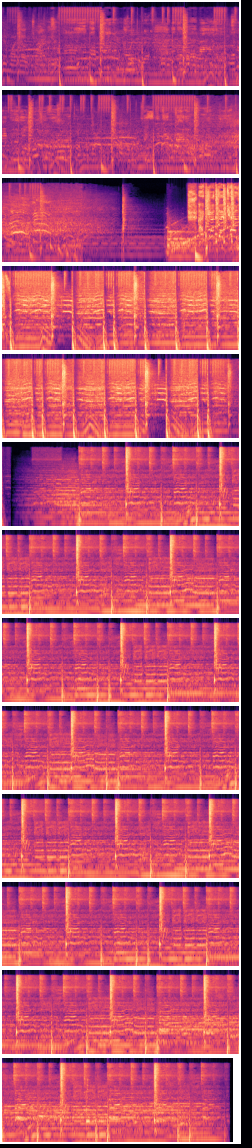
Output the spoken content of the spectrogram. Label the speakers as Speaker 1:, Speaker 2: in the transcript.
Speaker 1: him right now to.
Speaker 2: I got that California.
Speaker 3: Oh,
